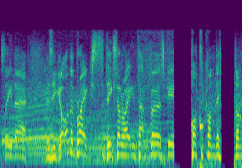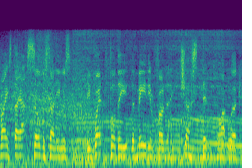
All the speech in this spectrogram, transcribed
See there, as he got on the brakes to decelerate into that first gear. Hotter conditions on race day at Silverstone. He was he went for the, the medium front and it just didn't quite work out.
